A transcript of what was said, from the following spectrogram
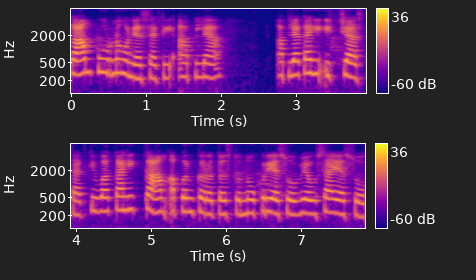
काम पूर्ण होण्यासाठी आपल्या आपल्या काही इच्छा असतात किंवा काही काम आपण करत असतो नोकरी असो व्यवसाय असो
